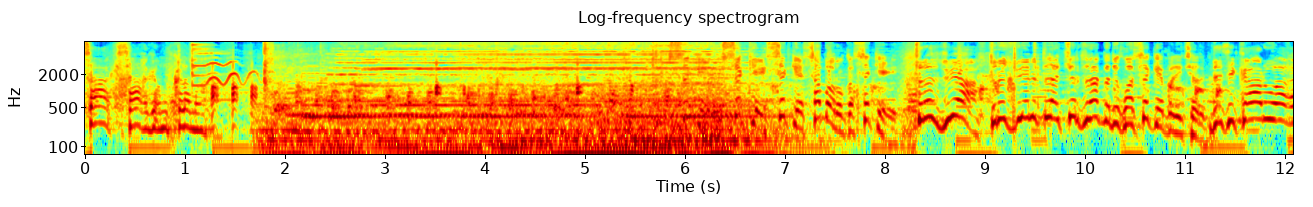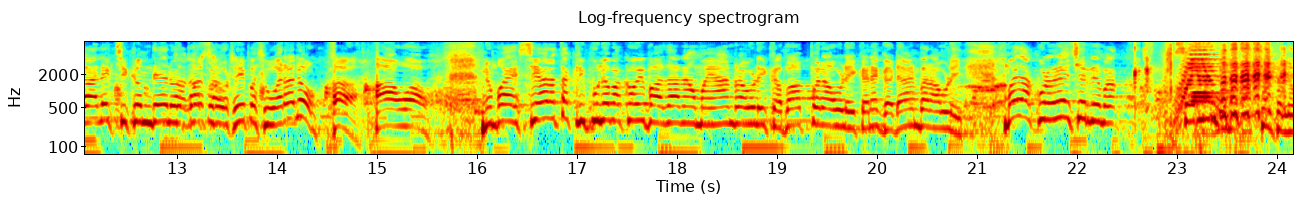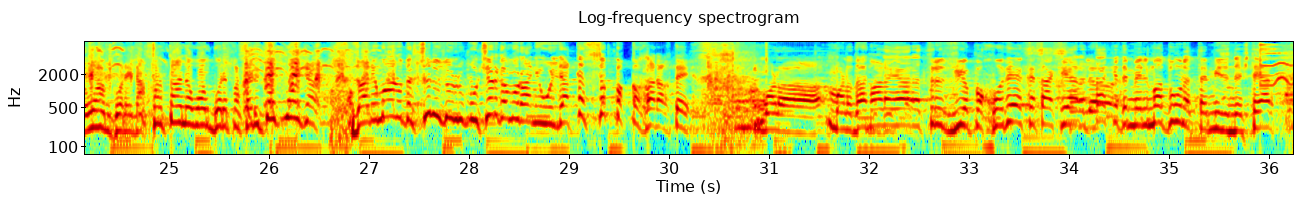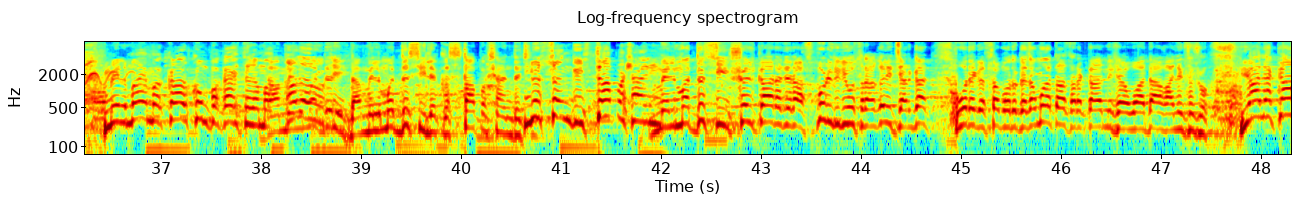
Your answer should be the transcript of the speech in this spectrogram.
ساک ساک هم کړم سکه سکه سکه صبر وکړه سکه تر زویا تر زویا نه تر چرته راکړه دی خو سکه پرې چر د سکارو هغه الک چې کم دین او هغه پروټه پس ورالو ها ها واو نو ما یې سیاره تکلیفونه وکوي بازار نه میان راوړي کباب پر راوړي کنه ګډان پر راوړي ما دا کورنۍ چر نه سرلوړي دي دا چل ته نوام ګورئ دا سر تا نوام ګورئ په سړیتوب پوه شه ظالمانو د شلو زرو روپو چرګه مو رانیولې ده ته څه په قهر اخته یې مړه مړه دا مړه یاره تره زویه په خدای که تا کې یاره تا کې د میلمه دونه تمیز نشته یار میلمه یې مکار کوم په کاش ته زما قدر وکړي دا میلمه دسي لکه ستا په شان دي نو څنګه ستا په شان میلمه دسي شل کاره دې راسپړلي دي اوس راغلي چرګان ورګه صبر وکړه زما تا سره کار نشته واده غالک څه شو یا لکه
